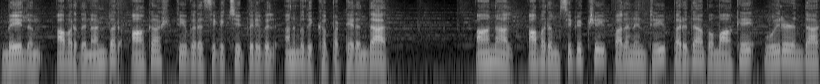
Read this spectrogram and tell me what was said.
மேலும் அவரது நண்பர் ஆகாஷ் தீவிர சிகிச்சை பிரிவில் அனுமதிக்கப்பட்டிருந்தார். ஆனால் அவரும் சிகிச்சை பலனின்றி பரிதாபமாக உயிரிழந்தார்.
